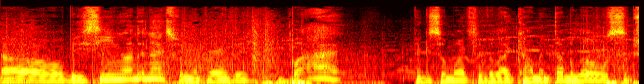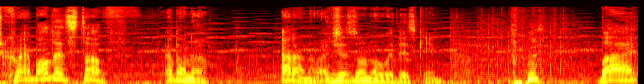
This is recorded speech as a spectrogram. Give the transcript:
Uh, we'll be seeing you on the next one, apparently. Bye! Thank you so much. Leave a like, comment down below, subscribe, all that stuff. I don't know. I don't know. I just don't know with this game. Bye!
